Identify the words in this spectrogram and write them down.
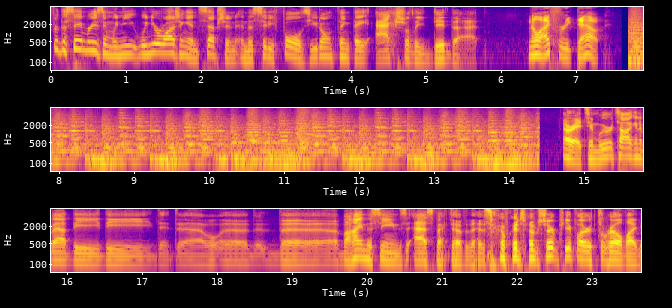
for the same reason when you when you're watching Inception and the city folds, you don't think they actually did that. No, I freaked out. All right, Tim. We were talking about the the the, uh, the behind the scenes aspect of this, which I'm sure people are thrilled. Like,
